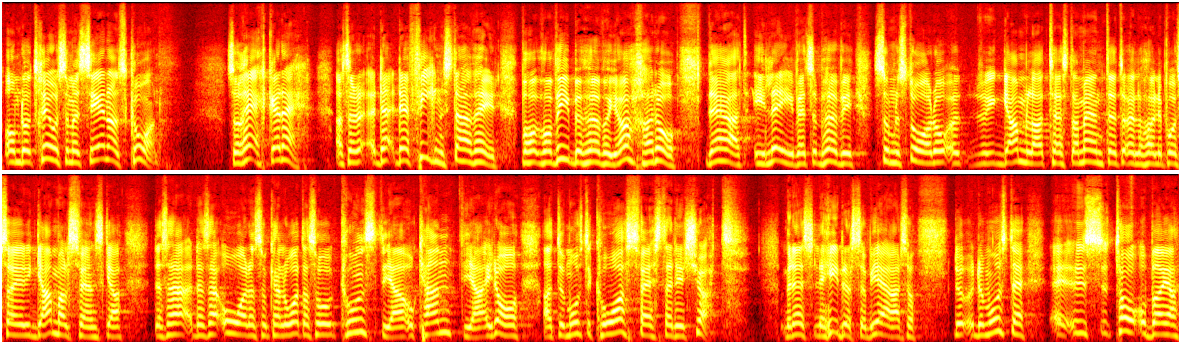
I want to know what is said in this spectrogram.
Om du tror som ett senapskorn så räcker det. Alltså, det, det finns där vid. Vad, vad, vi behöver göra då, det är att i livet så behöver vi, som det står då, i gamla testamentet, eller höll jag på att säga i gammalsvenska, dessa, dessa orden som kan låta så konstiga och kantiga idag, att du måste korsfästa ditt kött med dess lidelse och begär. Alltså, du, du måste eh, ta och börja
